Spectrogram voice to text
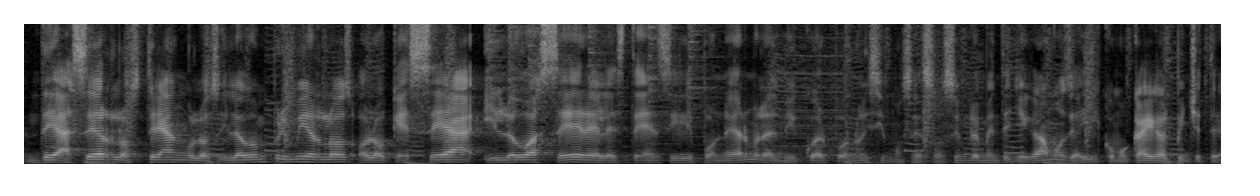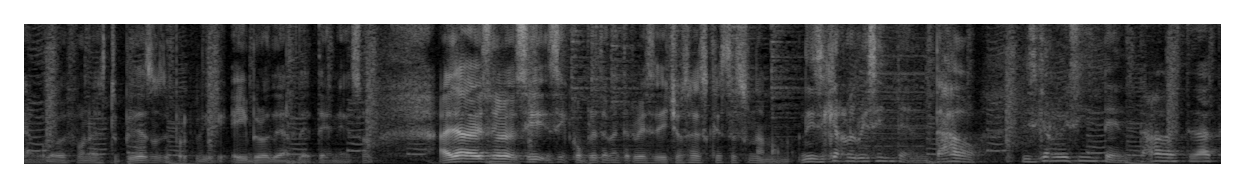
de hacer los triángulos y luego imprimirlos o lo que sea y luego hacer el stencil y ponérmelo en mi cuerpo. No hicimos eso, simplemente llegamos de ahí como caiga el pinche triángulo. Fue una estupidez, no sé por qué dije, hey brother, detén eso. Allá de sí, sí, completamente lo hubiese dicho, sabes que esto es una mamá. Ni siquiera lo hubiese intentado, ni siquiera lo hubiese intentado a esta edad,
